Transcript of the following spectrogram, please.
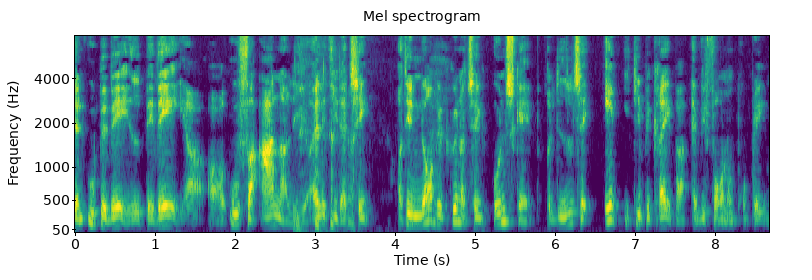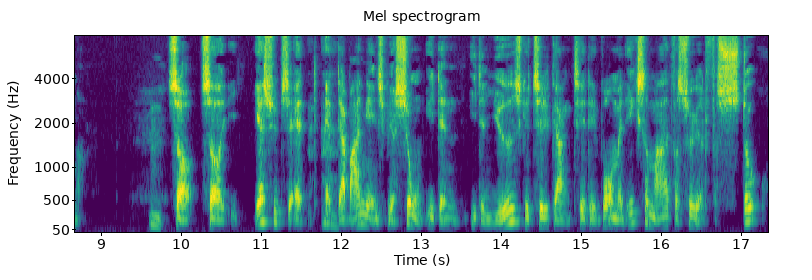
den ubevægede bevæger og uforanderlige og alle de der ting. Og det er når vi begynder at tænke ondskab og lidelse ind i de begreber, at vi får nogle problemer. Mm. Så, så jeg synes, at, at der er meget mere inspiration i den, i den jødiske tilgang til det, hvor man ikke så meget forsøger at forstå,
